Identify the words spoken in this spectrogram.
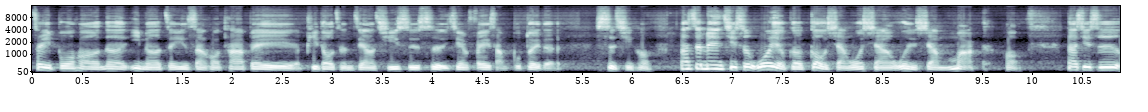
这一波哈，那疫苗的争议上哈，它被批斗成这样，其实是一件非常不对的事情哈。那这边其实我有个构想，我想问一下 Mark 哈。那其实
